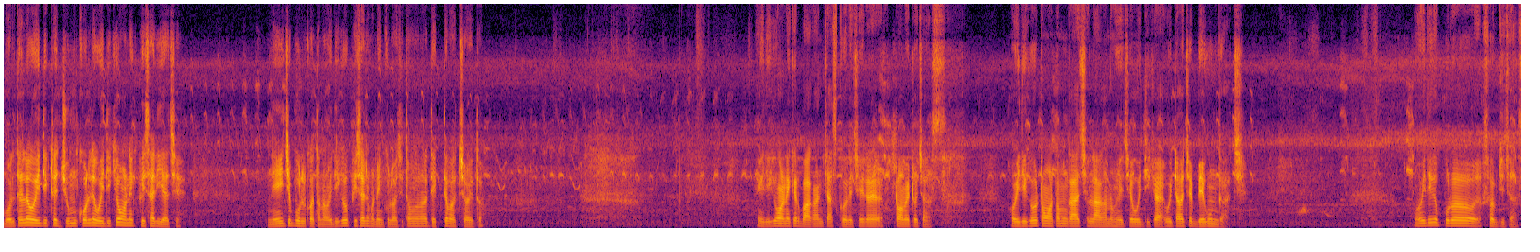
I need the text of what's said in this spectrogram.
বলতে গেলে ওই দিকটা জুম করলে ওই দিকেও অনেক ফিশারি আছে। নেই যে ভুল কথা না ওই দিকেও ফিশারি অনেকগুলো আছে, তোমরা দেখতে পাচ্ছ হয়তো। এইদিকে অনেকের বাগান চাষ করেছে এটা টমেটো চাষ। ওইদিকেও টমাটম গাছ লাগানো হয়েছে, ওইদিকে, ওইটা হচ্ছে বেগুন গাছ। ওইদিকে পুরো সবজি চাষ।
